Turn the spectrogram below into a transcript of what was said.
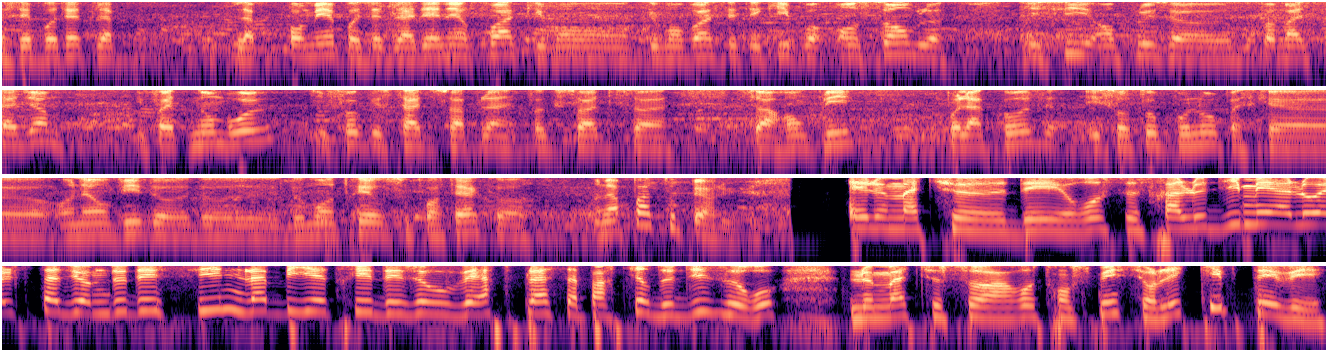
c'est peut-être la, la première, peut-être la dernière fois qu'ils vont, qu'ils vont voir cette équipe ensemble ici en plus euh, au Groupama Stadium. Il faut être nombreux, il faut que le stade soit plein, il faut que le stade soit, soit rempli pour la cause et surtout pour nous parce qu'on a envie de, de- de montrer aux supporters qu'on n'a pas tout perdu. Et le match des héros, ce sera le 10 mai à l'OL Stadium de Dessine. La billetterie est déjà ouverte, place à partir de 10 euros. Le match sera retransmis sur l'équipe TV.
